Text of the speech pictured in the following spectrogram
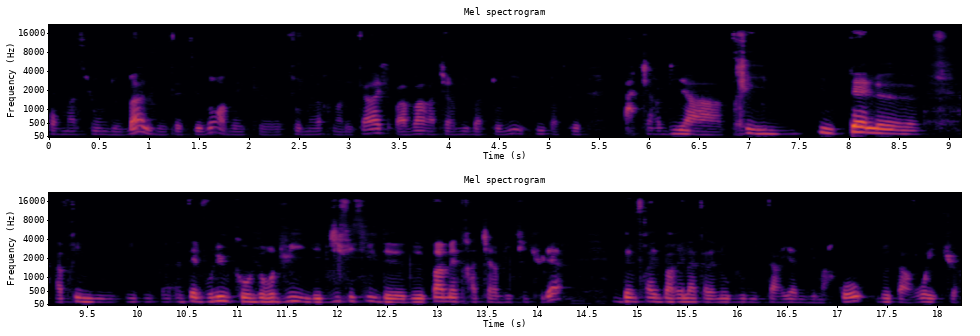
formation de base cette saison avec euh, Sommer dans les cages, Pavard, Acerbi, Bastoni. Oui, parce que Acerbi a pris une telle, euh, a pris un tel volume qu'aujourd'hui, il est difficile de ne pas mettre Acerbi titulaire. Dumfries, Barella, Kalanoglu, Mkhitaryan, Di Marco, Notaro et Thuram.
